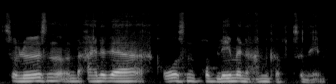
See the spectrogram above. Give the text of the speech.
zu lösen und eine der großen Probleme in Angriff zu nehmen.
